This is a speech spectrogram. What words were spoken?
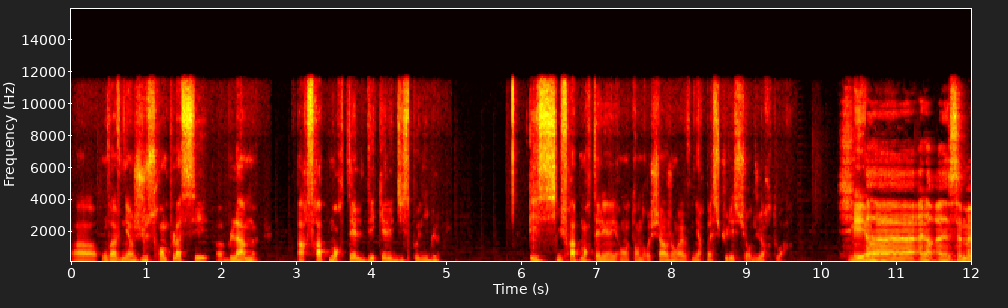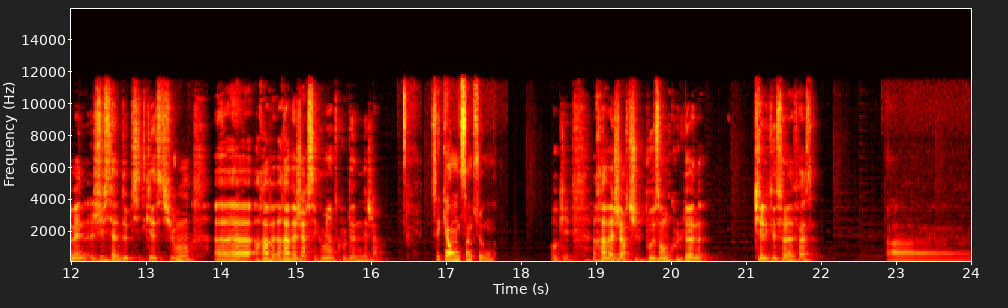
On va venir juste remplacer blâme par frappe mortelle dès qu'elle est disponible. Et si frappe mortelle est en temps de recharge, on va venir basculer sur du heurtoir. Mais Euh, euh, alors, euh, ça m'amène juste à deux petites questions. Euh. Rav- Ravageur, c'est combien de cooldown déjà? C'est 45 secondes. Ok. Ravageur, tu le poses en cooldown, quelle que soit la phase? Euh,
